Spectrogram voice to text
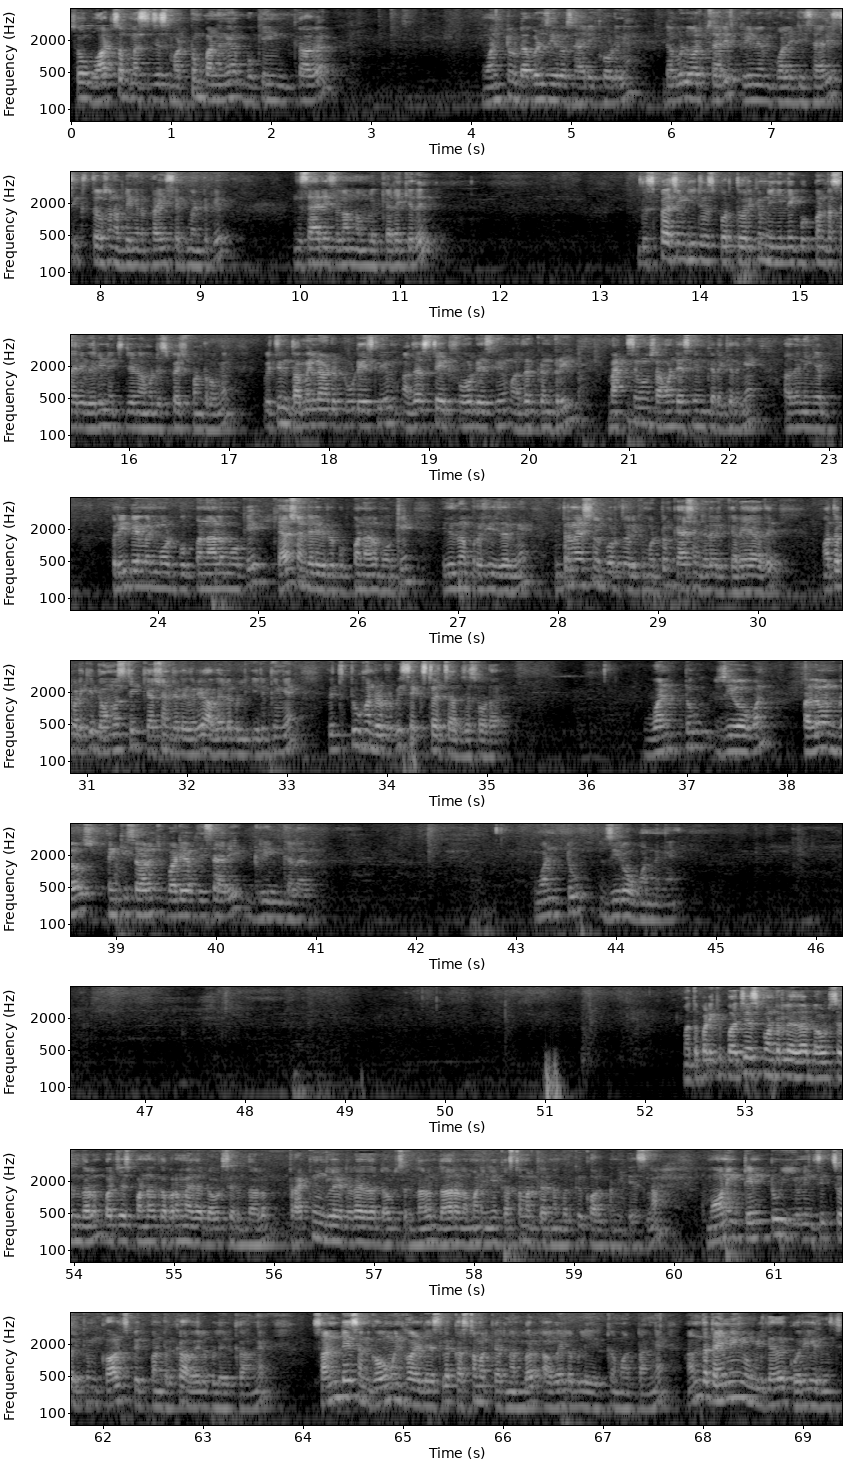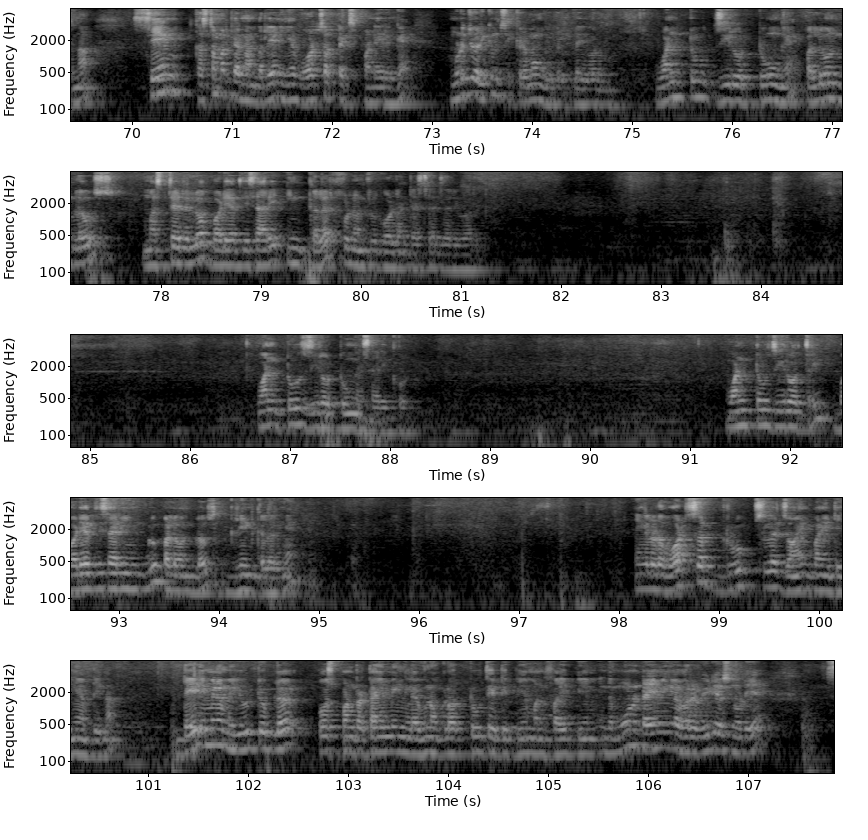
so WhatsApp messages மட்டும் பண்ணுங்கள் புக்கிங்க்காக one two double zero sari கோடுங்க double work saris premium quality saris six thousand அப்படிங்கிற price செக்மெண்ட்டுக்கு இந்த சாரீஸ் எல்லாம் நம்மளுக்கு கிடைக்கிது. டிஸ்பேச்சிங் டீட்டெயில்ஸ் பொறுத்த வரைக்கும் நீங்கள் இன்றைக்கி புக் பண்ணுற சாரி வெரி நெக்ஸ்ட் டே நம்ம டிஸ்பேச் பண்ணுறோங்க வித்தின் தமிழ்நாடு டூ டேஸ்லேயும் அதர் ஸ்டேட் ஃபோர் டேஸ்லேயும் அதர் கண்ட்ரி மேக்ஸிமம் செவன் டேஸ்லேயும் கிடைக்குதுங்க. அது நீங்கள் ப்ரீபேமெண்ட் மோட் புக் பண்ணாலும் okay cash on delivery book பண்ணாலும் ஓகே இதுதான் ப்ரொசீஜருங்க இன்டர்நேஷ்னல் பொறுத்த வரைக்கும் மட்டும் கேஷ் ஆன் டெலிவரி கிடையாது. மற்றபடிக்கு domestic cash on delivery available இருக்குங்க. With two hundred rupees extra சார்ஜஸோட one two zero one balloon blouse pinky orange body of the sari green colour one two zero ஒன்னுங்க மற்றபடிக்கு purchase பண்ணுறதுல ஏதாவது doubts இருந்தாலும் purchase பண்ணதுக்கப்புறமா ஏதாவது doubts இருந்தாலும் tracking ரிலேட்டடாக ஏதாவது டவுட்ஸ் இருந்தாலும் தாராளமாக நீங்கள் கஸ்டமர் கேர் நம்பருக்கு கால் பண்ணி பேசலாம். Morning ten to evening six வரைக்கும் கால்ஸ் பிக் பண்ணுறதுக்கு அவைலபிள் இருக்காங்க. சண்டேஸ் அண்ட் கவர்மெண்ட் ஹாலிடேஸில் கஸ்டமர் கேர் நம்பர் அவைலபிள் இருக்க மாட்டாங்க. அந்த டைமிங் உங்களுக்கு ஏதாவது கொரி இருந்துச்சுன்னா சேம் கஸ்டமர் கேர் நம்பர்லேயே நீங்கள் வாட்ஸ்அப் டெக்ஸ்ட் பண்ணிடுங்க முடிஞ்ச வரைக்கும் சீக்கிரமாக உங்களுக்கு ரிப்ளை வரும். ஒன் டூ ஜீரோ டூங்க பல்லுவன் blouse mustard yellow body of the sari ink colour full and full golden tester zari work one two zero டூங்க sari code one two zero three body of the sari ink blue பல்லுவன் blouse green கலருங்க எங்களோட WhatsApp குரூப்ஸில் join பண்ணிட்டீங்க அப்படின்னா டெய்லியுமே நம்ம யூடியூப்பில் post பண்ணுற timing eleven o'clock two thirty PM and five PM இந்த மூணு டைமிங்கில் வர வீடியோஸ்னுடைய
